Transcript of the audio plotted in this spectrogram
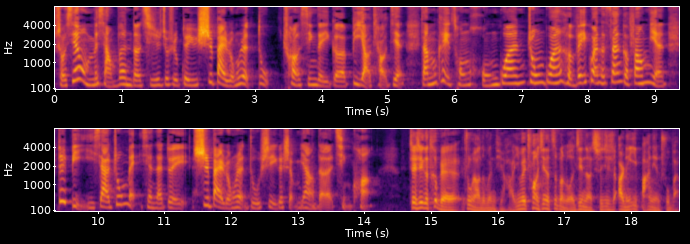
首先，我们想问的其实就是对于失败容忍度。创新的一个必要条件，咱们可以从宏观、中观和微观的三个方面对比一下中美现在对失败容忍度是一个什么样的情况。这是一个特别重要的问题哈，因为创新的资本逻辑呢，实际是二零一八年出版。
